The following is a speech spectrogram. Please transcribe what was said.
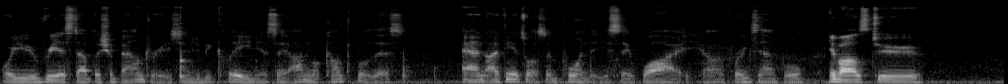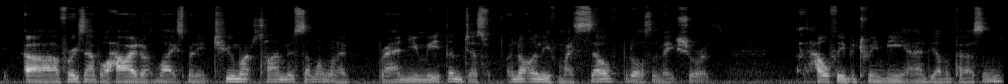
or you re-establish your boundaries, you need to be clear. You need to say, "I'm not comfortable with this," and I think it's also important that you say why. You know, for example, if I was to, uh, for example, how I don't like spending too much time with someone when I brand new meet them, just not only for myself but also to make sure it's healthy between me and the other person.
